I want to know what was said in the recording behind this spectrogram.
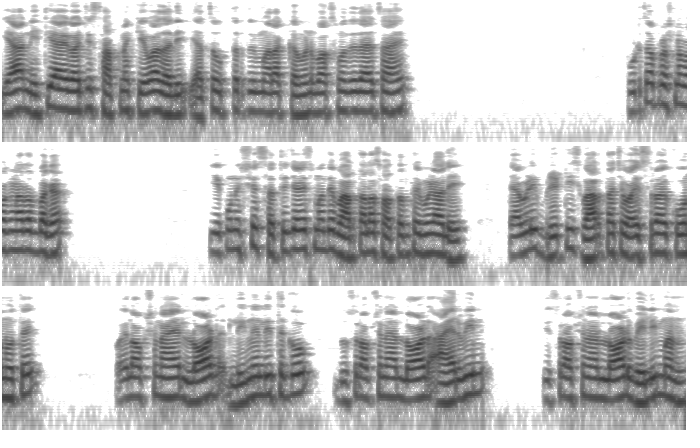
या नीती आयोगाची स्थापना केव्हा झाली याचं उत्तर तुम्ही मला कमेंट बॉक्समध्ये द्यायचं आहे. पुढचा प्रश्न बघणार आहोत बघा. की एकोणीसशे सत्तेचाळीसमध्ये भारताला स्वातंत्र्य मिळाले त्यावेळी ब्रिटिश भारताचे व्हाईसरॉय कोण होते? पहिला ऑप्शन आहे लॉर्ड लिनेलिथगो दुसरा ऑप्शन आहे लॉर्ड आयर्विन तिसरा ऑप्शन आहे लॉर्ड व्हेलिमन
